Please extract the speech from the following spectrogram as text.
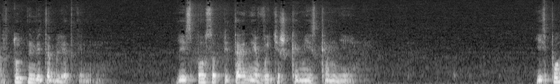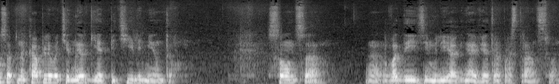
ртутными таблетками. Есть способ питания вытяжками из камней – есть способ накапливать энергии от пяти элементов. Солнца, э, воды, земли, огня, ветра, пространства.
